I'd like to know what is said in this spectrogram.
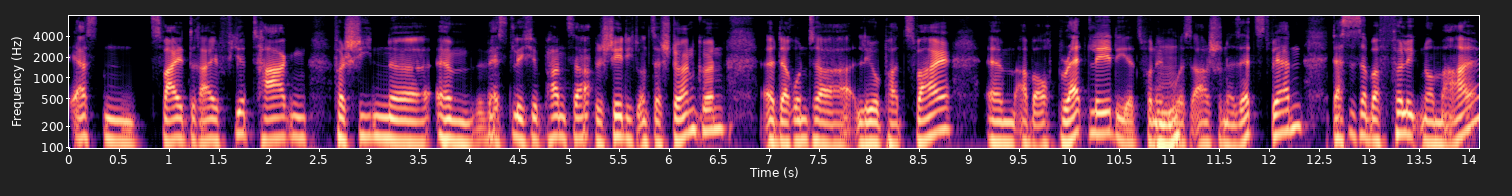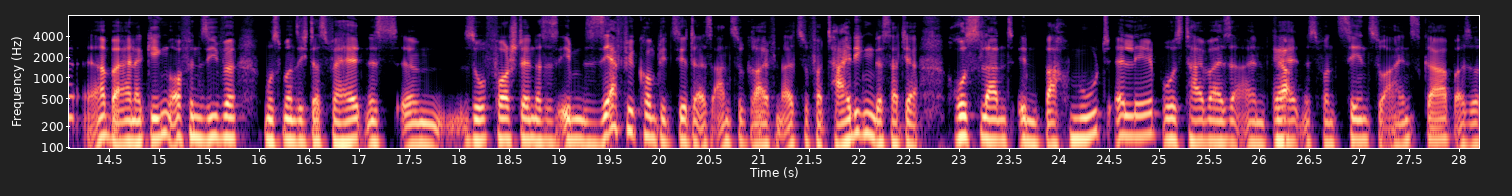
ersten zwei, drei, vier Tagen verschiedene ähm, westliche Panzer beschädigt und zerstören können, äh, darunter Leopard 2, ähm, aber auch Bradley, die jetzt von den mhm. USA schon ersetzt werden. Das ist aber völlig normal. Ja, bei einer Gegenoffensive muss man sich das Verhältnis ähm, so vorstellen, dass es eben sehr viel komplizierter ist anzugreifen als zu verteidigen. Das hat ja Russland in Bachmut erlebt, wo es teilweise ein Verhältnis ja. von 10 zu 1 gab, also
